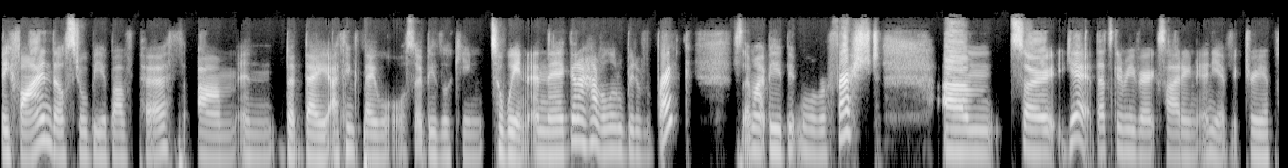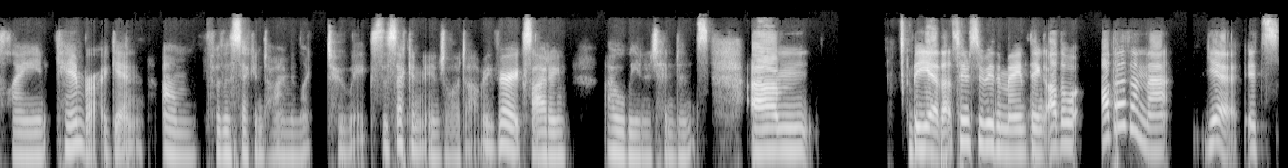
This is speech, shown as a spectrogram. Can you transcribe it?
be fine. They'll still be above Perth. Um, and but they, I think they will also be looking to win, and they're going to have a little bit of a break, so they might be a bit more refreshed. Um, so yeah, that's going to be very exciting. And yeah, Victoria playing Canberra again um, for the second time in like two weeks. The second Angela Derby, very exciting. I will be in attendance. Um, but yeah, that seems to be the main thing. Other other than that, yeah, it's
